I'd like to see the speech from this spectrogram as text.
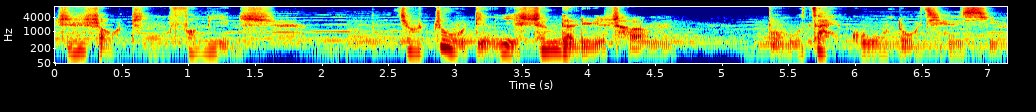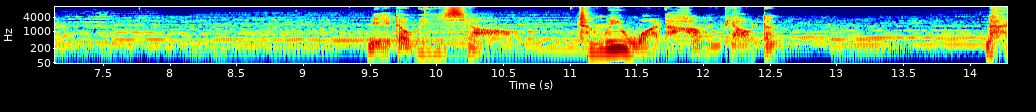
执手听风吟时，就注定一生的旅程不再孤独前行。你的微笑成为我的航标灯，那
